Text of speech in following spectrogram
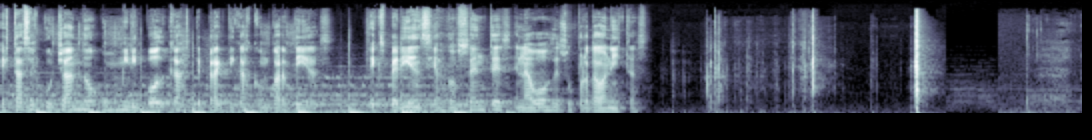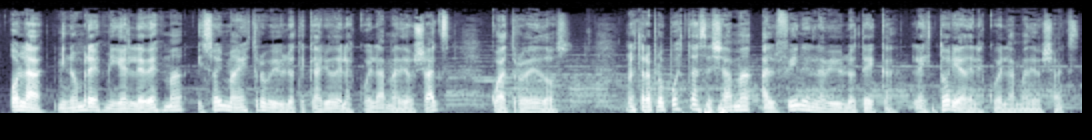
Estás escuchando un mini podcast de prácticas compartidas, experiencias docentes en la voz de sus protagonistas. Hola, mi nombre es Miguel Ledesma y soy maestro bibliotecario de la Escuela Amadeo Jacques 4E2. Nuestra propuesta se llama Al fin en la biblioteca, la historia de la Escuela Amadeo Jacques.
